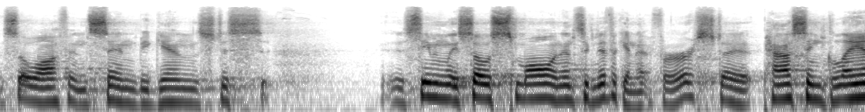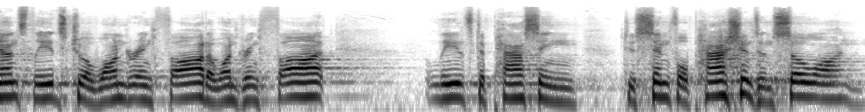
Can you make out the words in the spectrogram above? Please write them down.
So often sin begins to seemingly so small and insignificant at first. A passing glance leads to a wandering thought, a wandering thought leads to passing to sinful passions, and so on.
